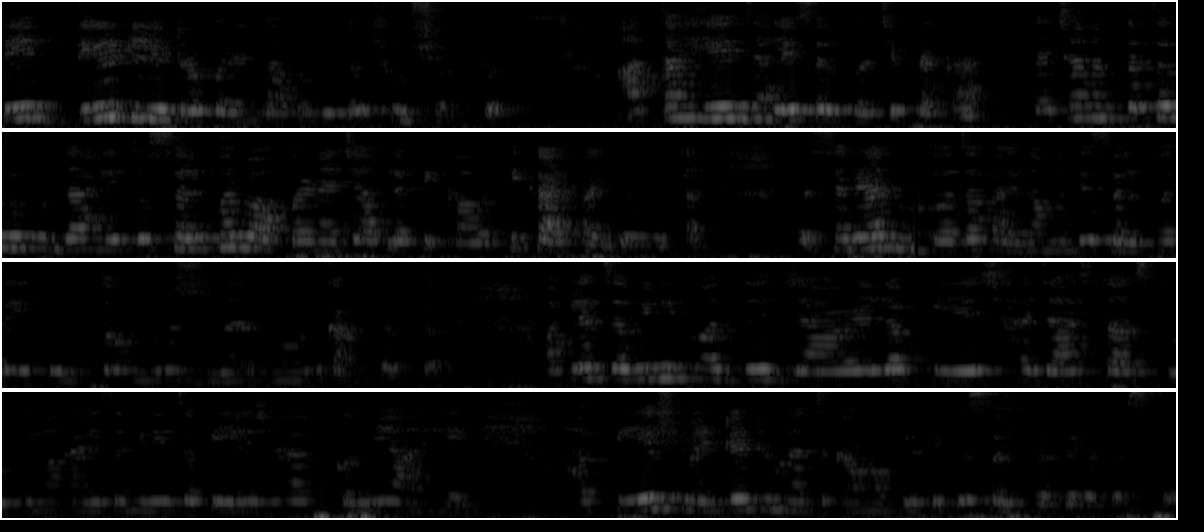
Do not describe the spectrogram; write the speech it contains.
ते दीड लिटरपर्यंत आपण तिथं ठेवू शकतो आता हे झाले सल्फरचे प्रकार. त्याच्यानंतरचा जो मुद्दा आहे तो सल्फर वापरण्याचे आपल्या पिकावरती काय फायदे होतात? तर सगळ्यात महत्त्वाचा फायदा म्हणजे सल्फर एक उत्तम भू सुधारक म्हणून काम करतं. आपल्या जमिनीमध्ये ज्या वेळेला पीएच हा जास्त असतो किंवा काही जमिनीचा पीएच हा कमी आहे हा पीएच मेंटेन ठेवण्याचं काम आपलं तिथं सल्फर करत असतं.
